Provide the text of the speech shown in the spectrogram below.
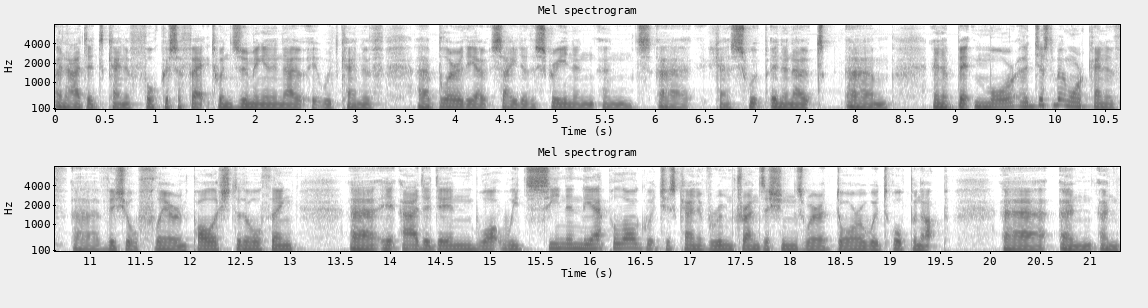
an added kind of focus effect when zooming in and out. It would kind of uh, blur the outside of the screen and and uh, kind of swoop in and out um, in a bit more, uh, just a bit more kind of uh, visual flair and polish to the whole thing. Uh, it added in what we'd seen in the epilogue, which is kind of room transitions where a door would open up uh, and and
